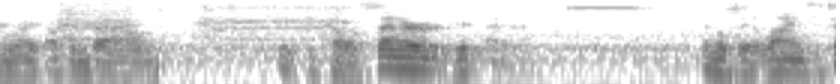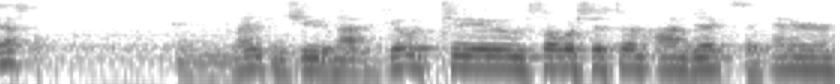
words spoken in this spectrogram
and right, up and down. Hit Capella center, hit enter. Then it'll say align successful. And now you can choose an object to go to, solar system, object, say enter.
